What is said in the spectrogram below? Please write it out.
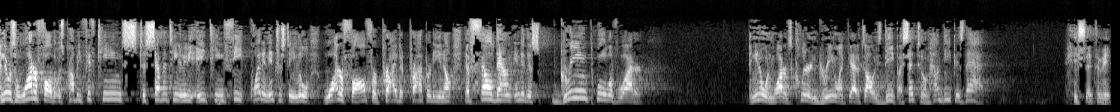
and there was a waterfall that was probably 15 to 17, maybe 18 feet. Quite an interesting little waterfall for private property, you know, that fell down into this green pool of water. And you know, when water's clear and green like that, it's always deep. I said to him, How deep is that? He said to me,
